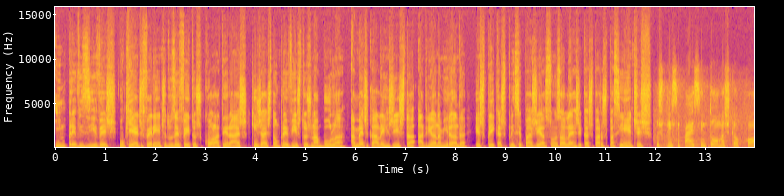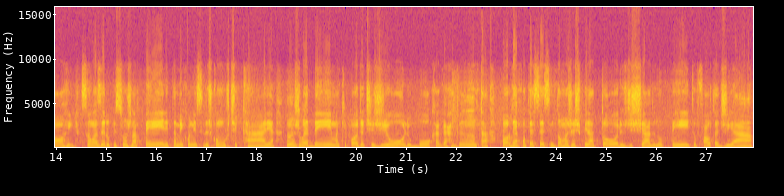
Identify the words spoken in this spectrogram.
imprevisíveis, o que é diferente dos efeitos colaterais que já estão previstos na bula. A médica alergista Adriana Miranda explica as principais reações alérgicas para os pacientes. Os principais sintomas que ocorrem são as erupções na pele, também conhecidas como urticária, angioedema, que pode atingir olho, boca, garganta. Podem acontecer sintomas respiratórios, de chiado no peito, falta de ar.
